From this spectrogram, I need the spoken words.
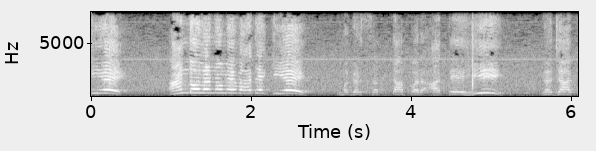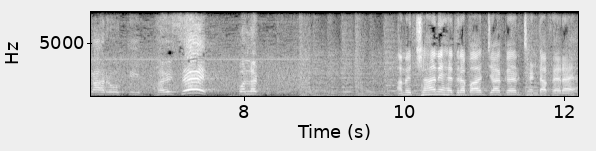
किए, आंदोलनों में वादे किए, मगर सत्ता पर आते ही रजाकारों की भय से पलट गए। अमित शाह ने हैदराबाद जाकर झंडा फहराया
